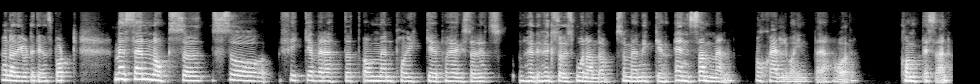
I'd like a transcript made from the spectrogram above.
Han hade gjort det till en sport. Men sen också så fick jag berättat om en pojke på högstadiet, högstadieskolan då, som är mycket ensam och själv och inte har kompisar.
